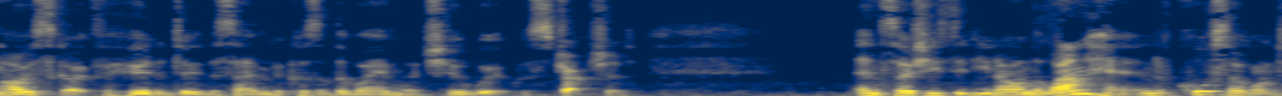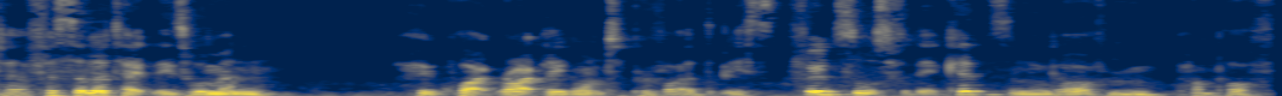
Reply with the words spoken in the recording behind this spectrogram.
no scope for her to do the same because of the way in which her work was structured. And so she said, you know, on the one hand, of course, I want to facilitate these women who quite rightly want to provide the best food source for their kids and go off and pump off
